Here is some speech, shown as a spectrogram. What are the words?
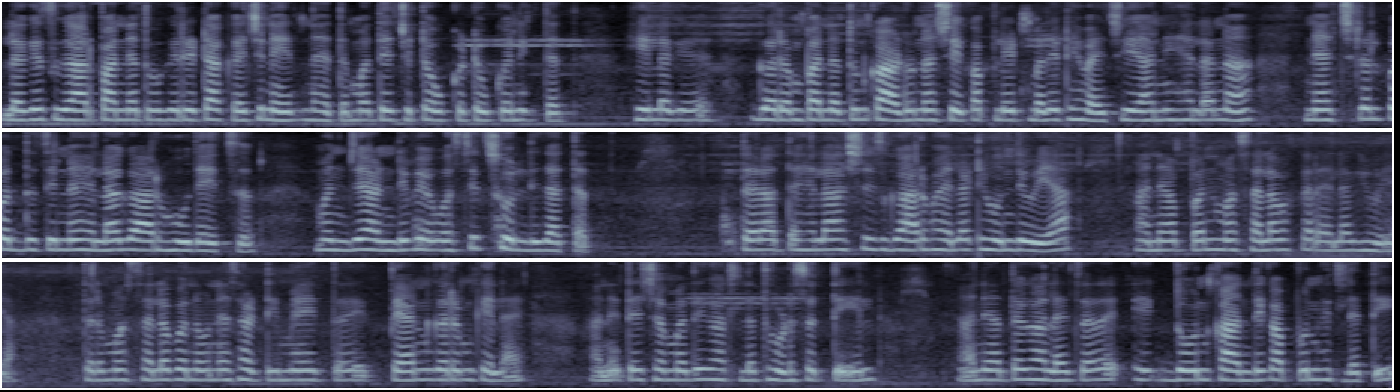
लगेच गार पाण्यात वगैरे टाकायची नाहीत नाही तर मग त्याचे टवकं टवकं निघतात. हे लगे गरम पाण्यातून काढून असे एका प्लेटमध्ये ठेवायची आणि ह्याला ना नॅचरल पद्धतीनं ह्याला गार होऊ द्यायचं. म्हणजे अंडी व्यवस्थित सोलली जातात. तर आता ह्याला अशीच गार व्हायला ठेवून देऊया आणि आपण मसाला करायला घेऊया. तर मसाला बनवण्यासाठी मी इथं एक पॅन गरम केला आहे आणि त्याच्यामध्ये घातलं थोडंसं तेल आणि आता घालायचं एक दोन कांदे कापून घेतले ती.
